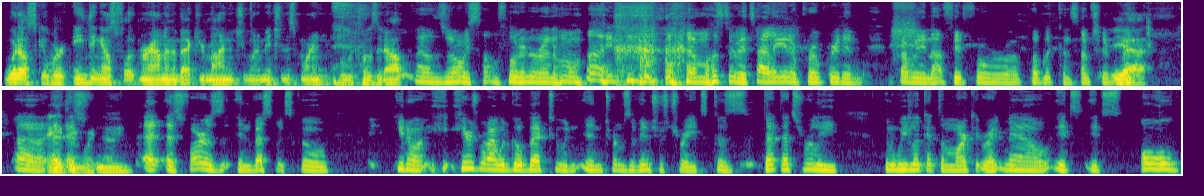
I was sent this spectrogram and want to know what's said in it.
what else, Gilbert? Anything else floating around in the back of your mind that you want to mention this morning before we close it out? Well, there's always something floating around in my mind. Most of it's highly inappropriate and probably not fit for uh, public consumption. Yeah. But, uh, Anything as, worth knowing? As far as investments go, you know, here's what I would go back to in, in terms of interest rates, because that that's really when we look at the market right now, it's it's all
